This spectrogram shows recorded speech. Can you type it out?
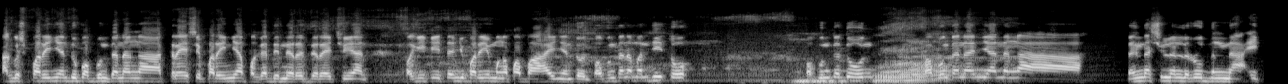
agos pa rin yan, doon papunta ng ah, 13 pa rin yan, pagka dinire-diretso yan. Pagkikita nyo pa rin yung mga pabahay niyan doon. Papunta naman dito, papunta doon, papunta na niyan ng, ah, ng National Road ng Naik.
